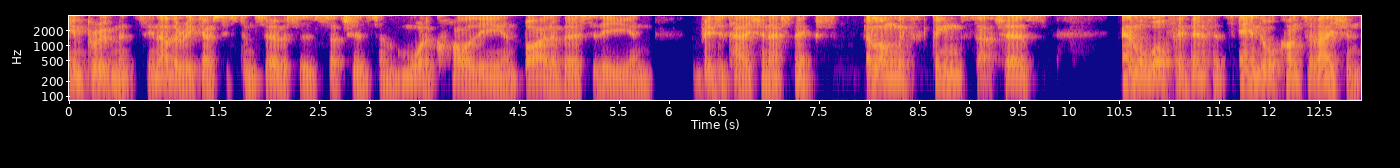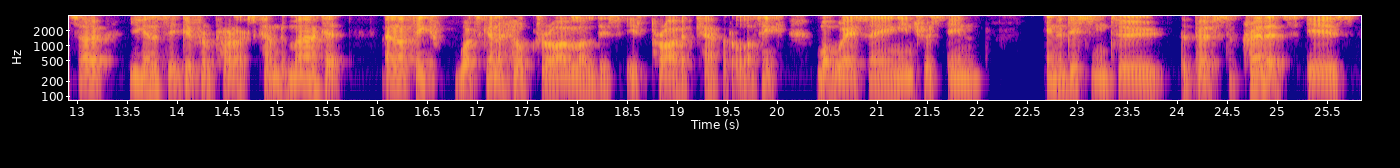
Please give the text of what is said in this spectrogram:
improvements in other ecosystem services such as um, water quality and biodiversity and vegetation aspects, along with things such as animal welfare benefits and or conservation. So you're going to see different products come to market. And I think what's going to help drive a lot of this is private capital. I think what we're seeing interest in, in addition to the purchase of credits, is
